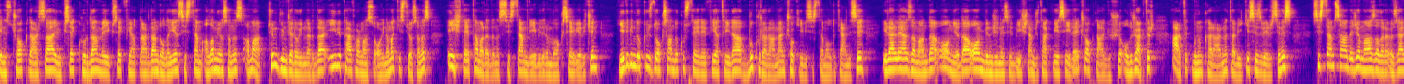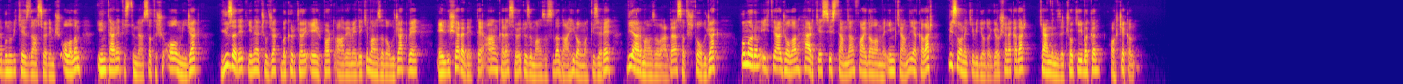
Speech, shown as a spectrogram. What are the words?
Bütçeniz çok darsa yüksek kurdan ve yüksek fiyatlardan dolayı sistem alamıyorsanız ama tüm güncel oyunları da iyi bir performansla oynamak istiyorsanız işte tam aradığınız sistem diyebilirim Savior için. 7999 TL fiyatıyla bu kura rağmen çok iyi bir sistem oldu kendisi. İlerleyen zamanda 10 ya da 11. nesil bir işlemci takviyesiyle çok daha güçlü olacaktır. Artık bunun kararını tabii ki siz verirsiniz. Sistem sadece mağazalara özel bunu bir kez daha söylemiş olalım. İnternet üstünden satışı olmayacak. 100 adet yeni açılacak Bakırköy Airport AVM'deki mağazada olacak ve 50'şer adet de Ankara Söğütözü mağazası da dahil olmak üzere diğer mağazalarda satışta olacak. Umarım ihtiyacı olan herkes sistemden faydalanma imkanını yakalar. Bir sonraki videoda görüşene kadar kendinize çok iyi bakın. Hoşçakalın.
